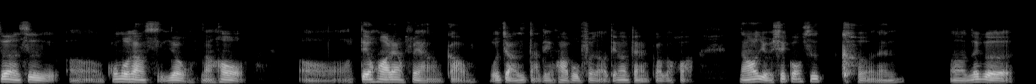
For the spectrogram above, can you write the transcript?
真的是呃工作上使用，然后哦，电话量非常高，我讲的是打电话部分哦，电话非常高的话，然后有些公司可能，呃，那个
